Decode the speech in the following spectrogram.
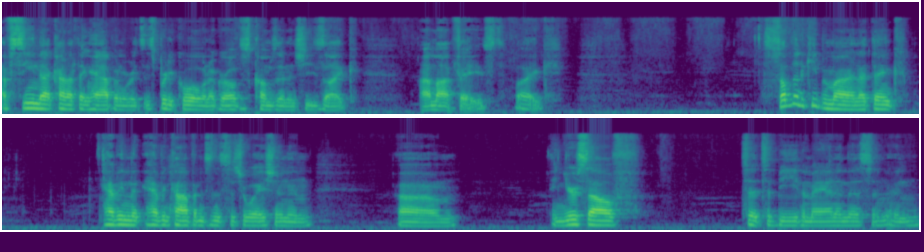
I've seen that kind of thing happen where it's, it's pretty cool when a girl just comes in and she's like, I'm not phased. Like something to keep in mind. I think having the having confidence in the situation and um, in yourself to to be the man in this and, and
